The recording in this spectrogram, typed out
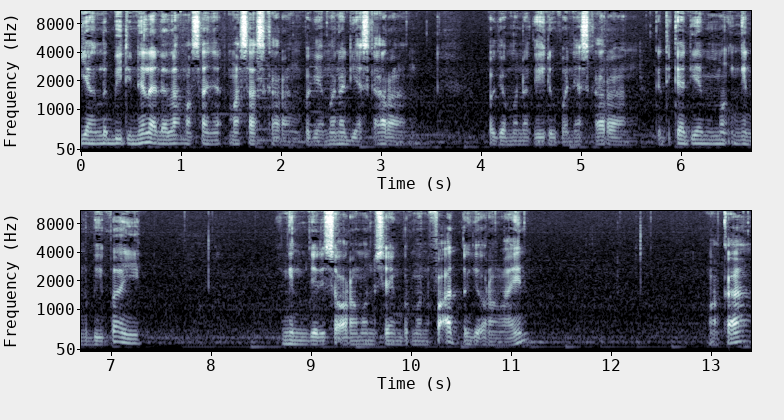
yang lebih dinilai adalah masanya masa sekarang, bagaimana dia sekarang, bagaimana kehidupannya sekarang. Ketika dia memang ingin lebih baik, ingin menjadi seorang manusia yang bermanfaat bagi orang lain, maka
